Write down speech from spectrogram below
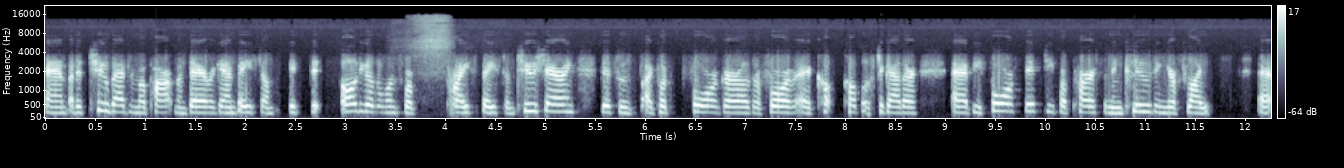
Um, but a two-bedroom apartment there again, based on it, it, all the other ones were priced based on two sharing. This was I put four girls or four uh, cu- couples together, uh, before 50 per person, including your flights. Uh,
